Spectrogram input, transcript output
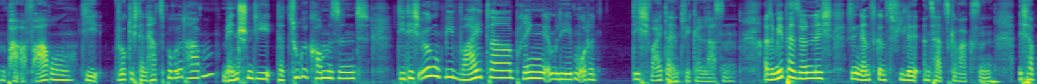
ein paar Erfahrungen, die wirklich dein Herz berührt haben. Menschen, die dazugekommen sind, die dich irgendwie weiterbringen im Leben oder dich weiterentwickeln lassen. Also mir persönlich sind ganz, ganz viele ans Herz gewachsen. Ich habe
